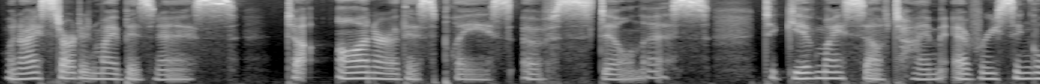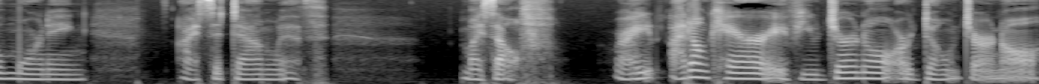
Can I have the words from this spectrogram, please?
when I started my business to honor this place of stillness, to give myself time every single morning. I sit down with myself, right? I don't care if you journal or don't journal.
